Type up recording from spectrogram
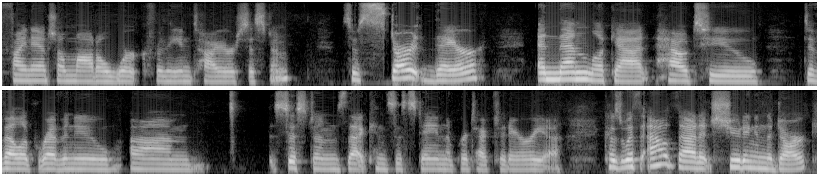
financial model work for the entire system. So start there and then look at how to develop revenue um, systems that can sustain the protected area. Because without that, it's shooting in the dark.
